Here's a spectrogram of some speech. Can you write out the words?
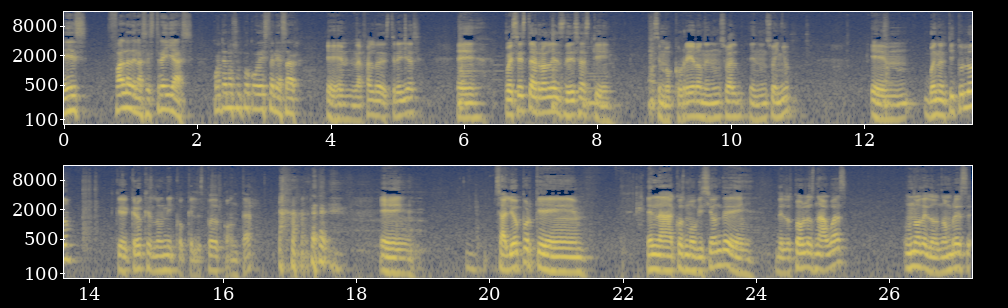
es Falda de las Estrellas. Cuéntanos un poco de esta, Eleazar. Eh, la Falda de Estrellas. Eh, pues esta rola es de esas que se me ocurrieron en un, en un sueño. Em, bueno, el título, que creo que es lo único que les puedo contar, eh, salió porque en la cosmovisión de, de los pueblos nahuas, uno de los nombres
